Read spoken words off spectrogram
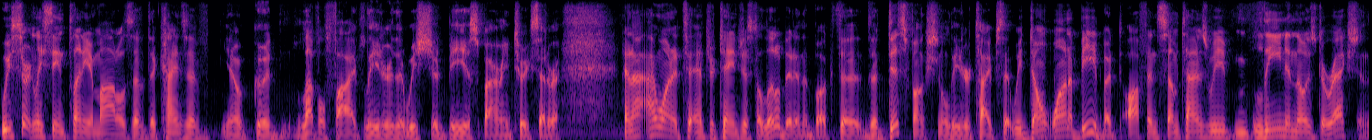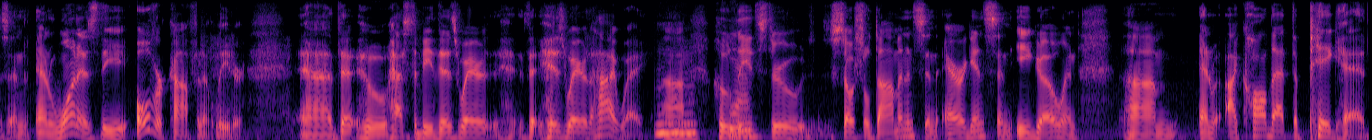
we certainly seen plenty of models of the kinds of you know good level five leader that we should be aspiring to, et cetera. And I, I wanted to entertain just a little bit in the book the the dysfunctional leader types that we don't want to be, but often sometimes we lean in those directions. And and one is the overconfident leader uh, that who has to be this way or his way or the highway, mm-hmm. um, who yeah. leads through social dominance and arrogance and ego and um, and I call that the pig head.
